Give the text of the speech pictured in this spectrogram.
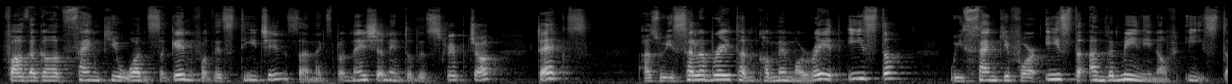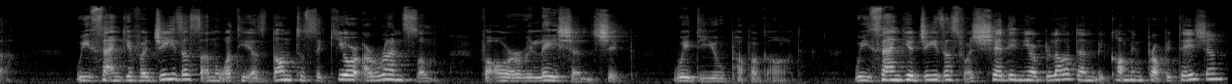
Father God, thank you once again for these teachings and explanation into the scripture text. As we celebrate and commemorate Easter, we thank you for Easter and the meaning of Easter. We thank you for Jesus and what he has done to secure a ransom for our relationship with you, Papa God. We thank you, Jesus, for shedding your blood and becoming propitiation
